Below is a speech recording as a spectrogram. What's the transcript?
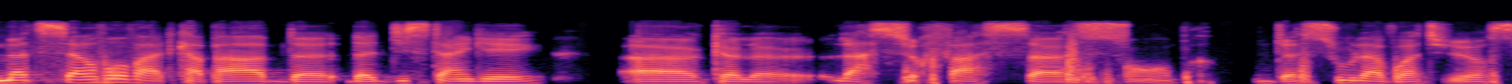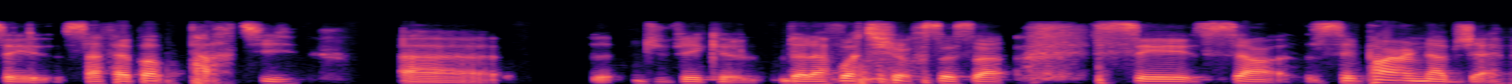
notre cerveau va être capable de, distinguer euh, que la surface sombre dessous la voiture, c'est ça fait pas partie euh, du véhicule, de la voiture, c'est ça. C'est c'est pas un objet.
